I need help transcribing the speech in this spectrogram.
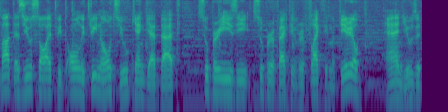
But as you saw it with only three nodes you can get that super easy, super effective reflective material and use it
